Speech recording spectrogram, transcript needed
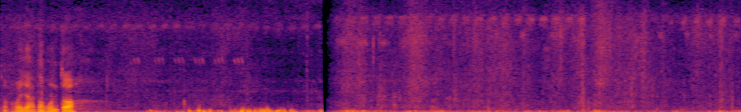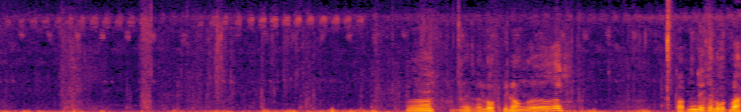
ต้องพยายามต้องผลต่อมนี่ก็รถพี่น้องเอ้ย ตอบนี้ได้ก็รถปะ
